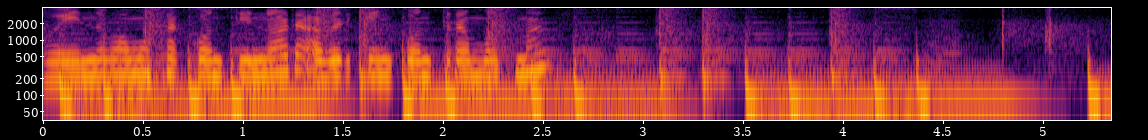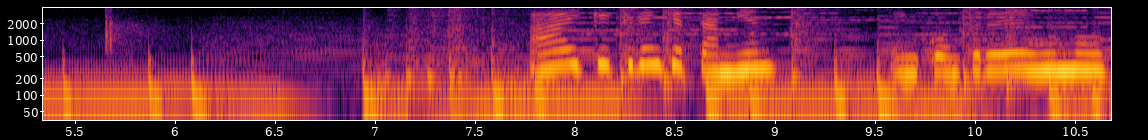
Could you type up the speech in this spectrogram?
Bueno vamos a continuar a ver qué encontramos más Ay, ¿qué creen que también encontré unos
